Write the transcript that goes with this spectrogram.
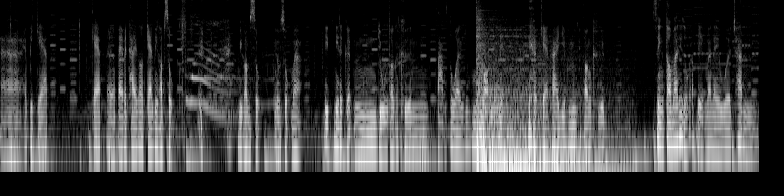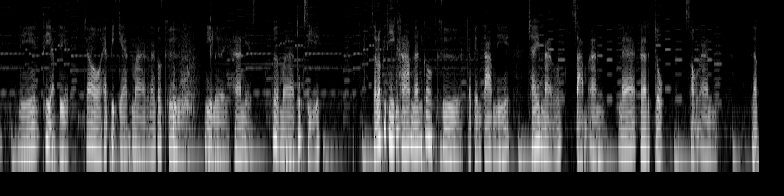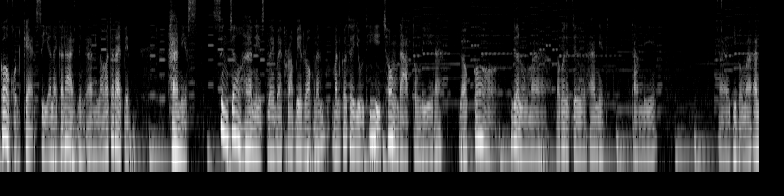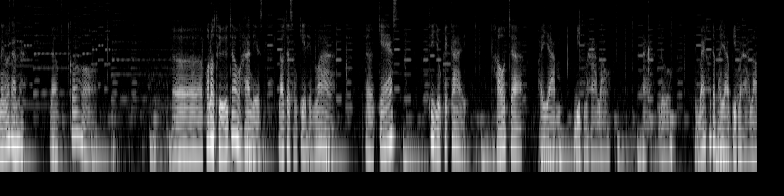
อ่าแฮปปี้แก๊ส แก๊สเออแปลเป็นไทยก็แก๊สมีความสุข มีความสุข มีความสุขมาก นี่นี่ถ้าเกิดอยู่ตอนกลางคืนสามตัวมันหลอนเลยเนี่ยเนี่ยแก๊สได้ยิ้มตอนกลางคืน สิ่งต่อมาที่ถูกอัปเดตมาในเวอร์ชั่น นี้ที่อัปเดตเจ้า Happy Gas มานั่นก็คือนี่เลย Harness เพิ่มมาทุกสีสำหรับพิธีคราฟนั้นก็คือจะเป็นตามนี้ใช้หนัง 3 อัน และกระจก 2 อัน แล้วก็ขนแกะสีอะไรก็ได้ 1 อัน เราก็จะได้เป็น Harness ซึ่งเจ้า Harness ใน Minecraft Bedrock นั้น มันก็จะอยู่ที่ช่องดาบตรงนี้นะ แล้วก็เลื่อนลงมา เราก็จะเจอ Harness ตามนี้ หยิบออกมาอันหนึงแล้วกันนะแล้วก็เอ่อพอเราถือเจ้า Harness เราจะสังเกตเห็นว่าเอ่อแก๊สที่อยู่ใกล้ๆ เขาจะพยายามบินมาหาเราอ่าดู เห็นไหมเขาจะพยายามบินมาหาเรา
